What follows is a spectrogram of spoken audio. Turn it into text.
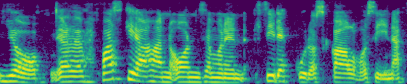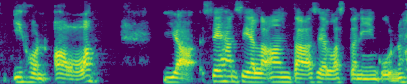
Joo, faskiahan on semmoinen sidekudoskalvo siinä ihon alla. Ja sehän siellä antaa sellaista, niin kuin,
